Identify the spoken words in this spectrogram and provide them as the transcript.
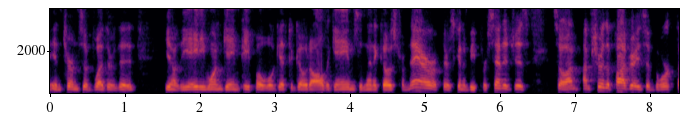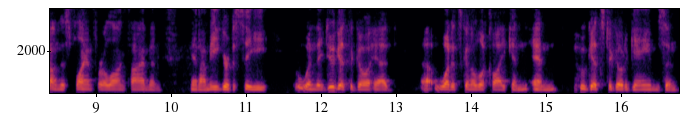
in terms of whether the you know the 81 game people will get to go to all the games and then it goes from there if there's going to be percentages so I'm, I'm sure the padres have worked on this plan for a long time and and i'm eager to see when they do get the go ahead uh, what it's going to look like and and who gets to go to games and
